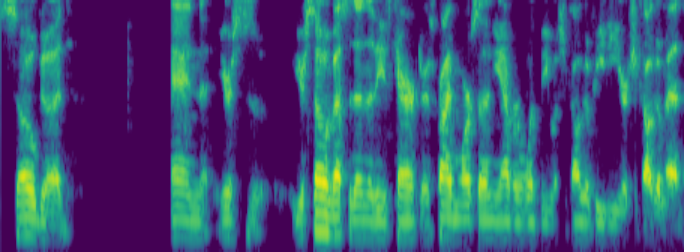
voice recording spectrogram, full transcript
so good, and you're you're so invested into these characters, probably more so than you ever would be with Chicago PD or Chicago Med,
